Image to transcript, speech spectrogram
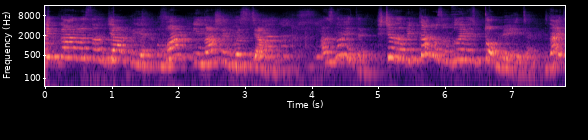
І Карлосон дякує вам і нашим гостям. А знаєте, що робить Карлосон, коли він втомлюється? Знаєте,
